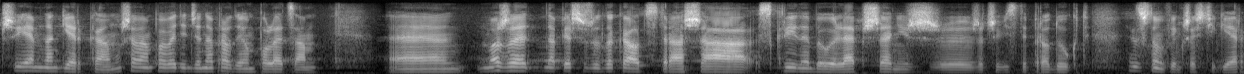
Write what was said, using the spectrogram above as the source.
przyjemna gierka. Muszę wam powiedzieć, że naprawdę ją polecam. Eee, może na pierwszy rzut oka odstrasza, screeny były lepsze niż y, rzeczywisty produkt, jak zresztą w większości gier.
